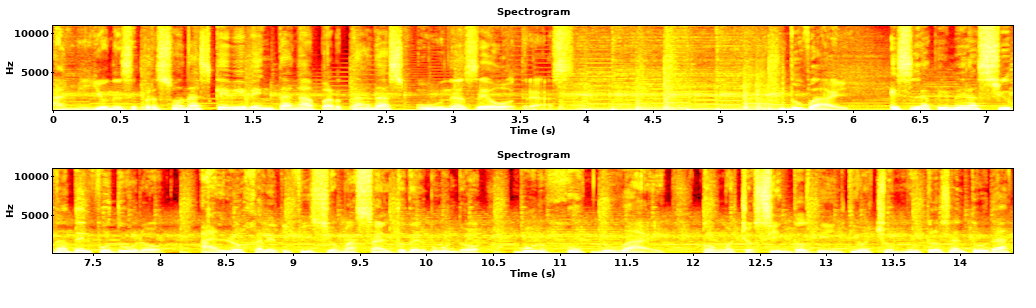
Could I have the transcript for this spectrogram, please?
a millones de personas que viven tan apartadas unas de otras. Dubai es la primera ciudad del futuro aloja el edificio más alto del mundo, Burj Dubai, con 828 metros de altura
